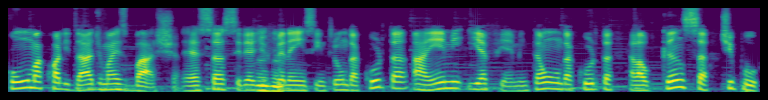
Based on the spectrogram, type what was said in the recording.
com uma qualidade mais baixa. Essa seria a Uhum. diferença entre onda curta, AM e FM. Então, onda curta, ela alcança, tipo,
